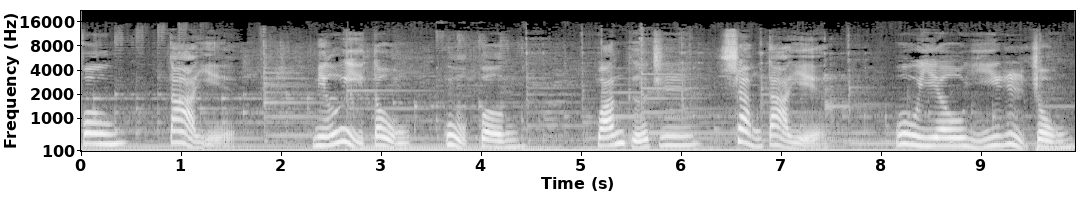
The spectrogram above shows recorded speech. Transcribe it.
风，大也。名以动，故风。王革之，上大也。勿忧一日中，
